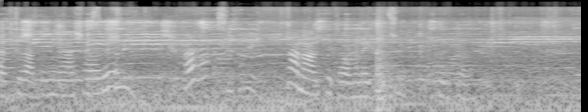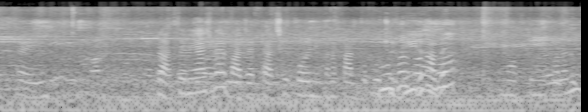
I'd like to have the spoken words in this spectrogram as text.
আজকে রাতে নিয়ে আসা হবে হ্যাঁ। না না আর খেতে হবে না কিছু। এই রাতে নিয়ে আসবে আর বাজারটা আজকে করে নি কারণ কালকে প্রচুর ভিড় হবে মটন করা নেই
